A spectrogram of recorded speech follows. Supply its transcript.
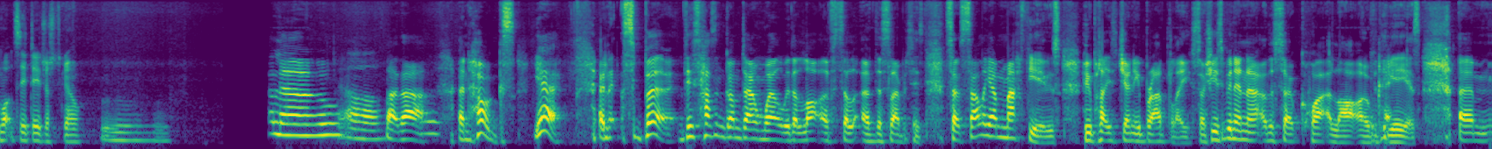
What's he do? Just go. Hello, Oh. like that, and hugs. Yeah, and it's, but this hasn't gone down well with a lot of of the celebrities. So Sally Ann Matthews, who plays Jenny Bradley, so she's been in and out of the soap quite a lot over the years. Um,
